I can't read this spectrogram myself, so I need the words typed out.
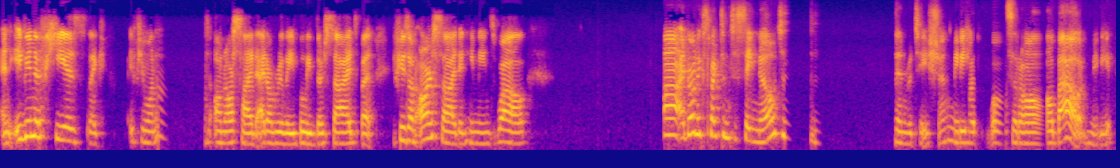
and even if he is like if you want on our side, I don't really believe their sides, but if he's on our side and he means well, uh, I don't expect him to say no to the invitation. Maybe what's it all about? Maybe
